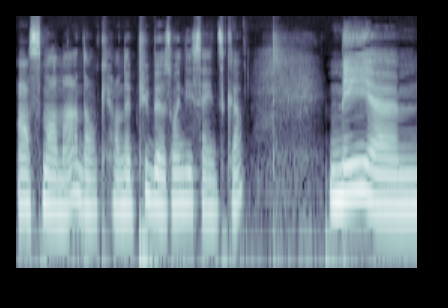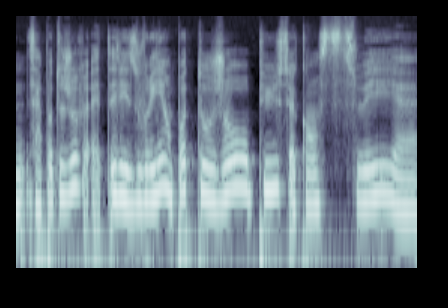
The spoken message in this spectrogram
en, ce moment, donc on n'a plus besoin des syndicats. Mais euh, ça pas toujours, les ouvriers n'ont pas toujours pu se constituer euh,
